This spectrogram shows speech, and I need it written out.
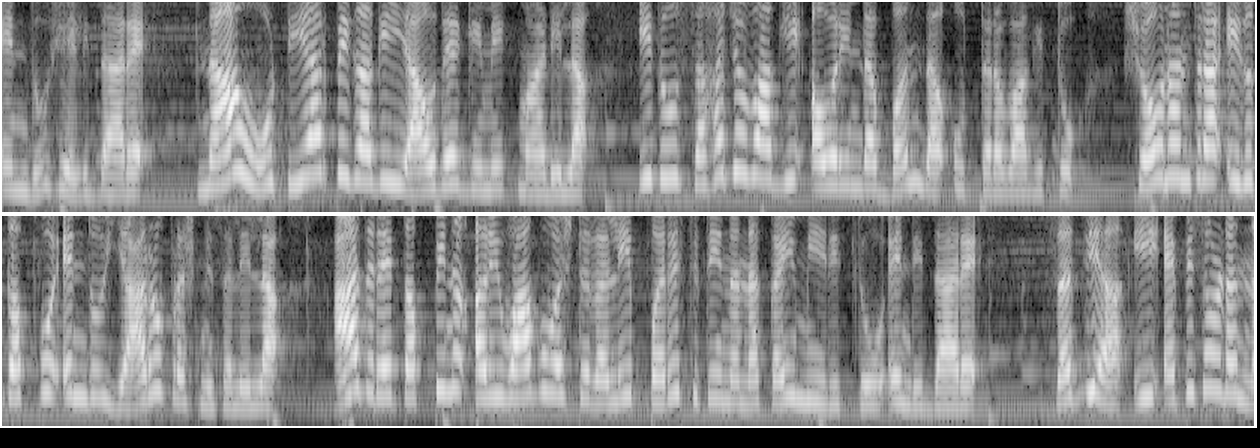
ಎಂದು ಹೇಳಿದ್ದಾರೆ. ನಾವು ಟಿಆರ್ಪಿಗಾಗಿ ಯಾವುದೇ ಗಿಮಿಕ್ ಮಾಡಿಲ್ಲ. ಇದು ಸಹಜವಾಗಿ ಅವರಿಂದ ಬಂದ ಉತ್ತರವಾಗಿತ್ತು. ಶೋ ನಂತರ ಇದು ತಪ್ಪು ಎಂದು ಯಾರೂ ಪ್ರಶ್ನಿಸಲಿಲ್ಲ. ಆದರೆ ತಪ್ಪಿನ ಅರಿವಾಗುವಷ್ಟರಲ್ಲಿ ಪರಿಸ್ಥಿತಿ ನನ್ನ ಕೈ ಮೀರಿತ್ತು ಎಂದಿದ್ದಾರೆ. ಸದ್ಯ ಈ ಎಪಿಸೋಡ್ ಅನ್ನ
